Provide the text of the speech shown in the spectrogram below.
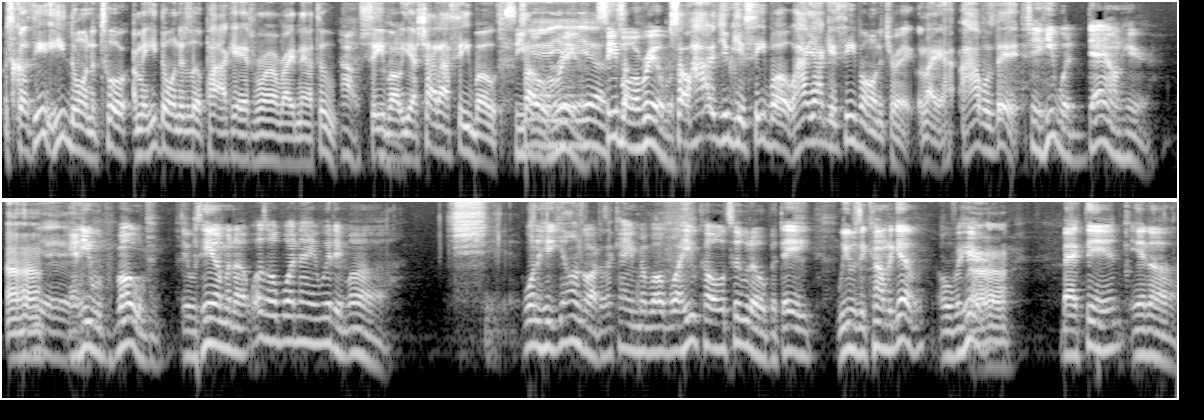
Because he he doing the tour. I mean, he doing this little podcast run right now too. Oh, shit. C-Bo, yeah. Shout out C-Bo. C-Bo So, Yeah, real. yeah. C-Bo real. So how did you get C-Bo? How y'all get C-Bo on the track? Like how, how was that? shit, he was down here Uh huh. Yeah. and he was promoting. It was him and uh, what's old boy name with him? Uh, Shit. one of his young artists. I can't remember. Old boy, he was cold too though. But they we was to come together over here Uh-huh. back then, and uh,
